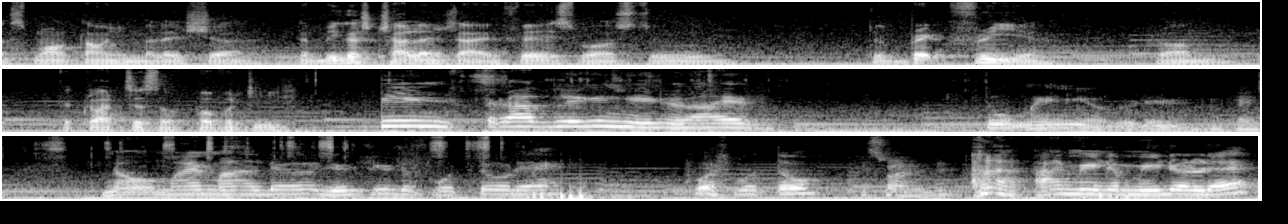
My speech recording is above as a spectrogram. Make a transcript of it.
a small town in Malaysia, the biggest challenge I faced was to to break free uh, from the clutches of poverty. Been struggling in life, too many of them. Okay. Now my mother, you see the photo there? First photo, This one is it? I'm in the middle there.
